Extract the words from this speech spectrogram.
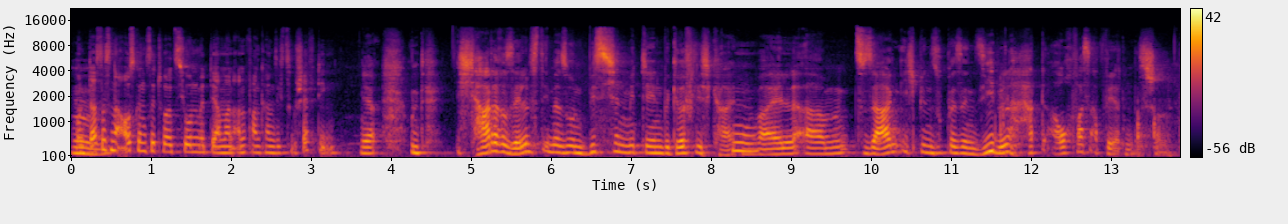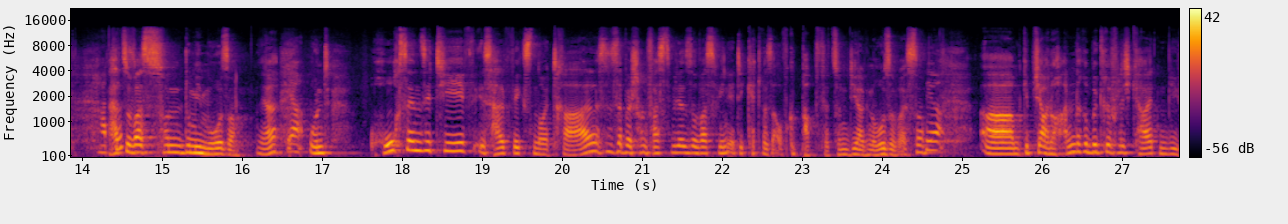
Und mhm. das ist eine Ausgangssituation, mit der man anfangen kann, sich zu beschäftigen. Ja, und ich hadere selbst immer so ein bisschen mit den Begrifflichkeiten, mhm. weil ähm, zu sagen, ich bin super sensibel, hat auch was Abwertendes schon. Hat, hat sowas von Dumimoser. Ja? ja. Und hochsensitiv ist halbwegs neutral. Es ist aber schon fast wieder so was wie ein Etikett, was aufgepappt wird, so eine Diagnose, weißt du? Ja. Ähm, gibt ja auch noch andere Begrifflichkeiten wie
